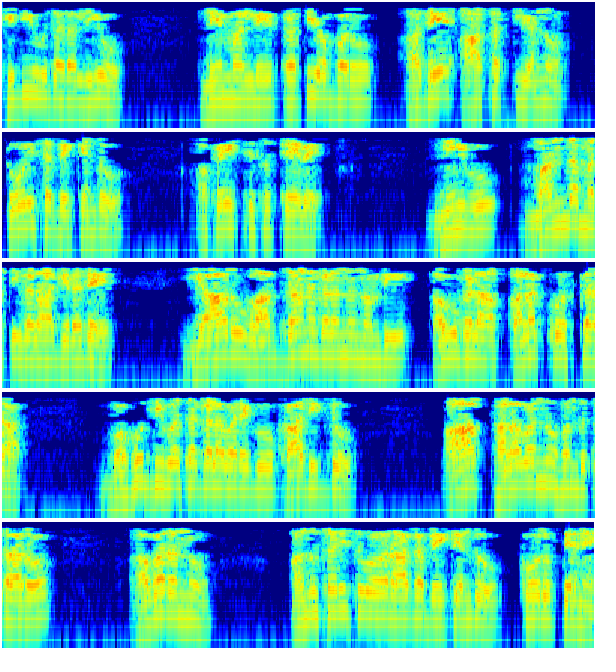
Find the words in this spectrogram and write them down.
ಹಿಡಿಯುವುದರಲ್ಲಿಯೂ ನಿಮ್ಮಲ್ಲಿ ಪ್ರತಿಯೊಬ್ಬರೂ ಅದೇ ಆಸಕ್ತಿಯನ್ನು ತೋರಿಸಬೇಕೆಂದು ಅಪೇಕ್ಷಿಸುತ್ತೇವೆ. ನೀವು ಮಂದಮತಿಗಳಾಗಿರದೆ ಯಾರು ವಾಗ್ದಾನಗಳನ್ನು ನಂಬಿ ಅವುಗಳ ಫಲಕ್ಕೋಸ್ಕರ ಬಹು ದಿವಸಗಳವರೆಗೂ ಕಾದಿದ್ದು ಆ ಫಲವನ್ನು ಹೊಂದುತ್ತಾರೋ ಅವರನ್ನು ಅನುಸರಿಸುವವರಾಗಬೇಕೆಂದು ಕೋರುತ್ತೇನೆ.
